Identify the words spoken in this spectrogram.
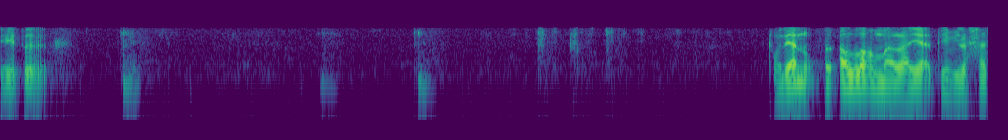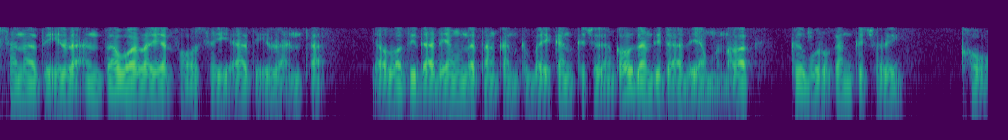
itu Kemudian Allahumma la ya'ti bil hasanati illa anta wa la yarfa'u sayyi'ati illa anta. Ya Allah tidak ada yang mendatangkan kebaikan kecuali Engkau dan tidak ada yang menolak keburukan kecuali Engkau.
